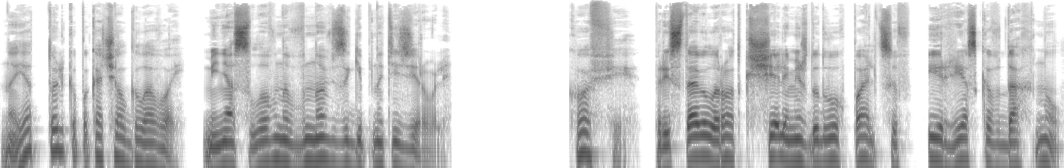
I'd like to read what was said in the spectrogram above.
но я только покачал головой. Меня словно вновь загипнотизировали. Кофе приставил рот к щели между двух пальцев и резко вдохнул.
